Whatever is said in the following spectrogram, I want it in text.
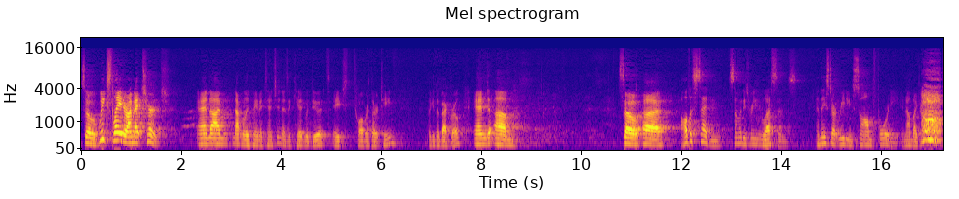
So weeks later, I'm at church, and I'm not really paying attention as a kid would do at age 12 or 13. Look at the back row, and um, so uh, all of a sudden, somebody's reading lessons and they start reading Psalm 40. And I'm like, oh,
